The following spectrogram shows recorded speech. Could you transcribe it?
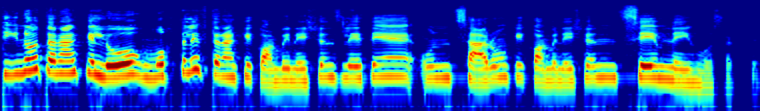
तीनों तरह के लोग मुख्तलिफ़ तरह के कॉम्बिनेशन लेते हैं, उन सारों के कॉम्बिनेशन सेम नहीं हो सकते।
